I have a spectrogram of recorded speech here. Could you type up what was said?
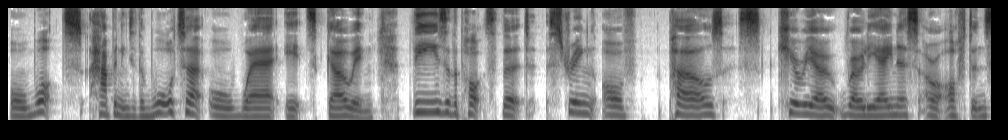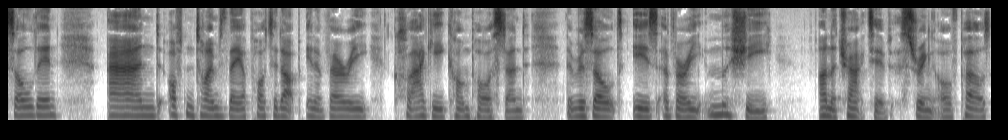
or what's happening to the water or where it's going. These are the pots that string of pearls, Curio rowleyanus, are often sold in, and oftentimes they are potted up in a very claggy compost, and the result is a very mushy, unattractive string of pearls.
